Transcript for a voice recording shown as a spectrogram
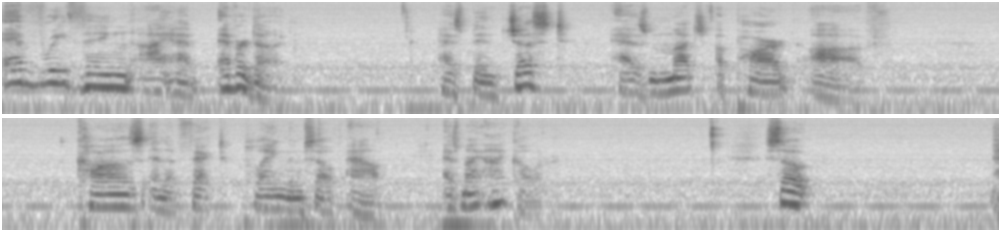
everything I have ever done has been just as much a part of cause and effect playing themselves out as my eye color. So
